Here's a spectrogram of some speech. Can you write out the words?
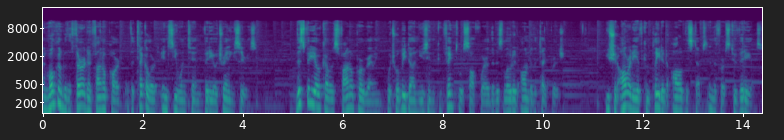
and welcome to the third and final part of the TechAlert NC110 video training series. This video covers final programming which will be done using the config tool software that is loaded onto the TechBridge. You should already have completed all of the steps in the first two videos.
